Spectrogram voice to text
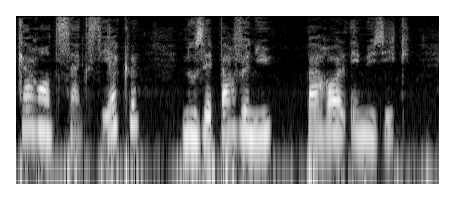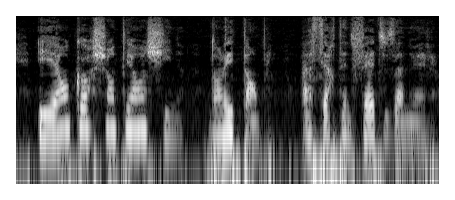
quarante-cinq siècles, nous est parvenu, paroles et musique, et est encore chanté en Chine, dans les temples, à certaines fêtes annuelles.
